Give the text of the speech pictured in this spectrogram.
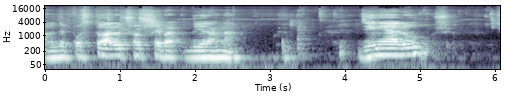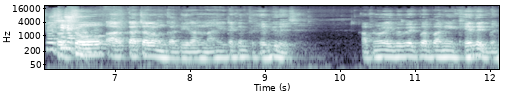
আমাদের পোস্ত আলু সর্ষে দিয়ে রান্না ঝিঙে আলু সর্ষে শস্য আর কাঁচা লঙ্কা দিয়ে রান্না এটা কিন্তু হেভি হয়েছে। আপনারা এইভাবে একবার বানিয়ে খেয়ে দেখবেন।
